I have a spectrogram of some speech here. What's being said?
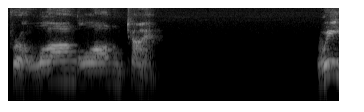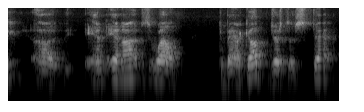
for a long, long time. We, uh, and, and I, well, to back up just a step,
